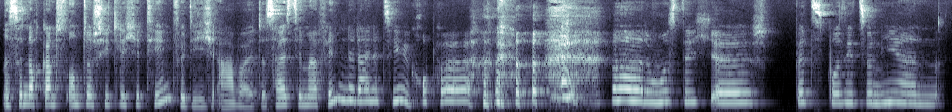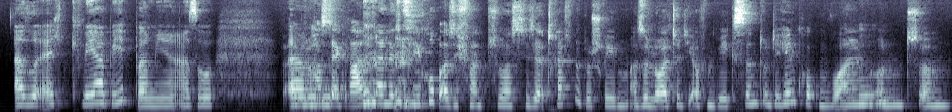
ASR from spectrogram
es sind auch ganz unterschiedliche Themen, für die ich arbeite. Das heißt immer, finde deine Zielgruppe. ah, du musst dich äh, spitz positionieren. Also echt querbeet bei mir. Also Ähm, du hast ja gerade deine Zielgruppe, also ich fand, du hast sie sehr treffend beschrieben. Also Leute, die auf dem Weg sind und die hingucken wollen mhm. und ähm,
